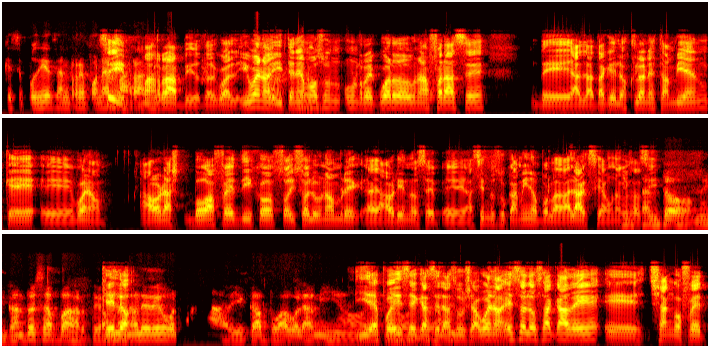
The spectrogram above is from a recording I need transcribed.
que se pudiesen reponer Sí, más rápido. más rápido, tal cual. Y bueno, y tenemos un, un recuerdo de una frase de al ataque de los clones también, que eh, bueno, ahora Boba Fett dijo, soy solo un hombre eh, abriéndose, eh, haciendo su camino por la galaxia, una Me cosa así. encantó, me encantó esa parte. ¿Qué Onda, lo- No le debo nada a nadie, capo, hago la mía. Y después dice que hace la suya. Bueno, eso lo saca de eh, Jango Fett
